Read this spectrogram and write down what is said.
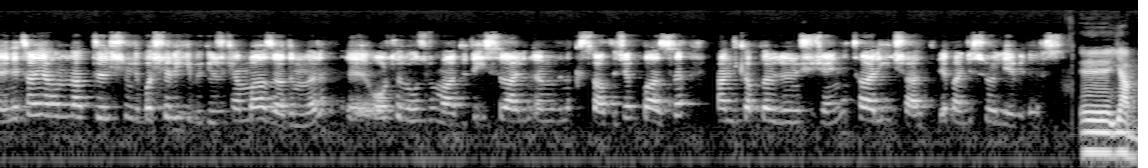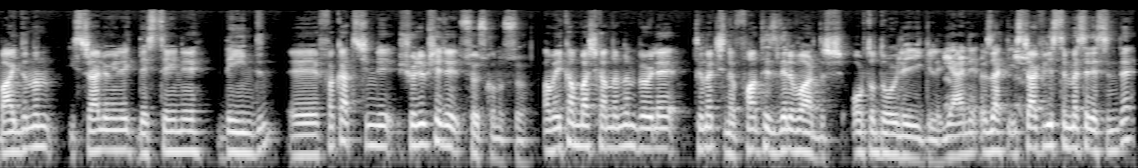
e, Netanyahu'nun attığı şimdi başarı gibi gözüken bazı adımların e, orta ve uzun vadede İsrail'in ömrünü kısaltacak bazı handikaplara dönüşeceğini tarihin şahitliğiyle bence söyleyebiliriz. E, ya Biden'ın İsrail'e yönelik desteğini değindin. E, fakat şimdi şöyle bir şey de söz konusu. Amerikan başkanlarının böyle tırnak içinde fantezileri vardır Orta Doğu ile ilgili. Yani özellikle İsrail-Filistin meselesinde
